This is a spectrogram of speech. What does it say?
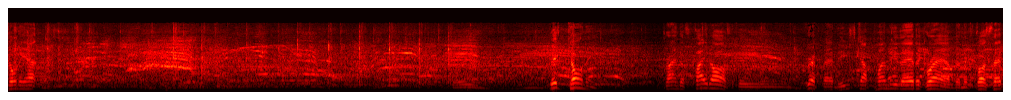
Tony Atlas. Big Tony trying to fight off the grip, and he's got plenty there to grab. And of course, that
